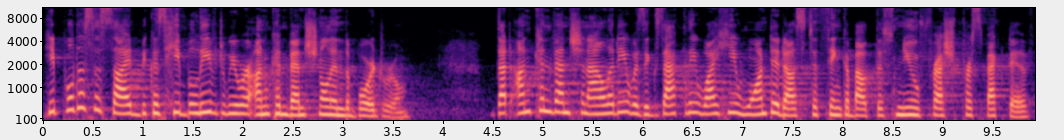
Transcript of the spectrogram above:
He pulled us aside because he believed we were unconventional in the boardroom. That unconventionality was exactly why he wanted us to think about this new, fresh perspective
